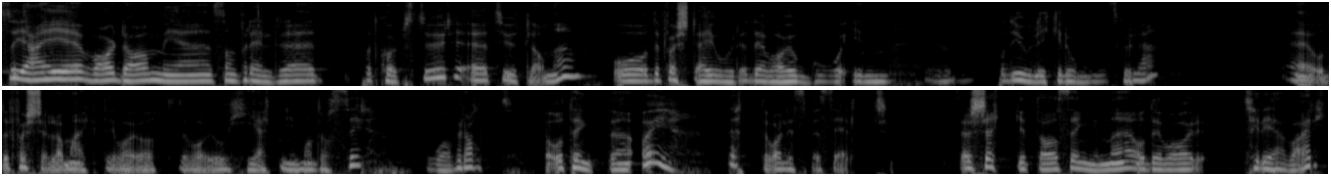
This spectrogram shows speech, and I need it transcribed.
Så jeg var da med som foreldre på et korpstur eh, til utlandet. Og det første jeg gjorde, det var å gå inn eh, på de ulike rommene vi skulle. Eh, og det første jeg la merke til, var jo at det var jo helt nye madrasser overalt. Og tenkte oi, dette var litt spesielt. Så jeg sjekket da sengene, og det var treverk.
